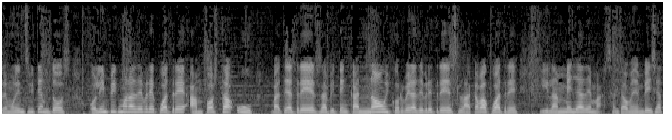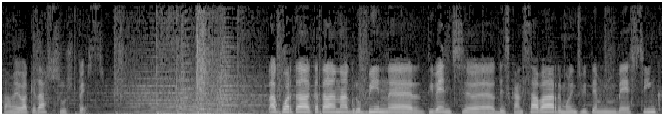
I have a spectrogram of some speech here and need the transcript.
Remolins Vitem 2, Olímpic Mora d'Ebre 4, Amposta 1, Batea 3, Rapitenca 9 i Corbera d'Ebre 3, la Cava 4 i l'Ametlla de Mar. Sant Jaume d'Enveja també va quedar suspès. La quarta catalana, grup 20, eh, Tivenys eh, descansava, Remolins Vitem B5,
